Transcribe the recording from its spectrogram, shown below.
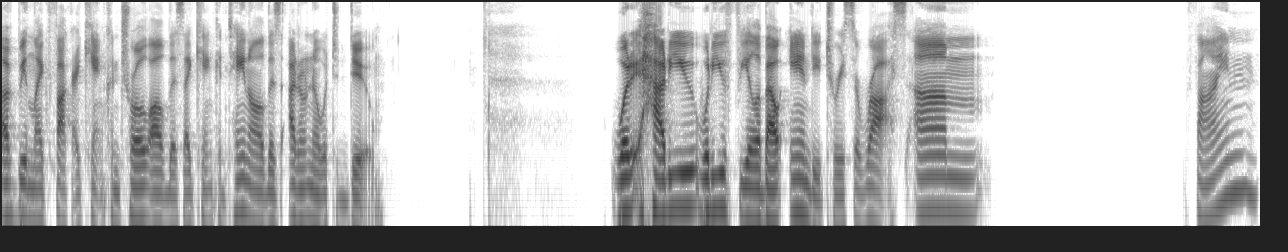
of being like, fuck, I can't control all this. I can't contain all this. I don't know what to do. What, how do you, what do you feel about Andy, Teresa Ross? Um, fine.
